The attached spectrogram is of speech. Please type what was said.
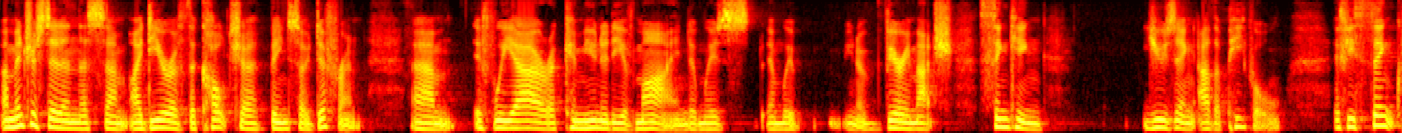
I'm interested in this um, idea of the culture being so different. Um, if we are a community of mind and we're and we're you know very much thinking using other people, if you think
